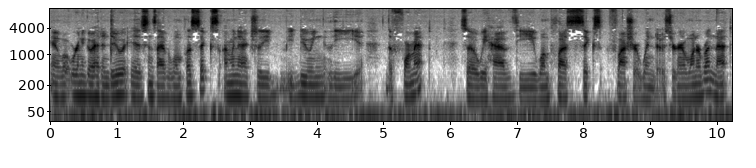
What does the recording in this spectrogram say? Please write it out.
And what we're going to go ahead and do is, since I have a OnePlus 6, I'm going to actually be doing the the format. So we have the OnePlus 6 flasher window. So you're going to want to run that.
